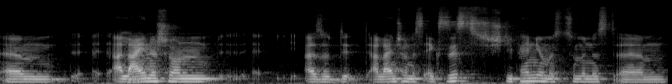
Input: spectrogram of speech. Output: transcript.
Ähm, alleine schon, also allein schon das Exist-Stipendium ist zumindest ähm,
